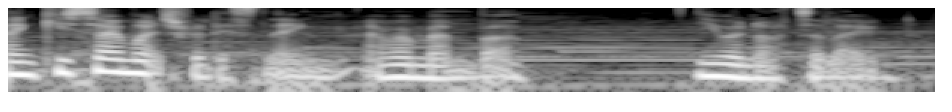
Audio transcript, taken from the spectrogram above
Thank you so much for listening, and remember, you are not alone.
